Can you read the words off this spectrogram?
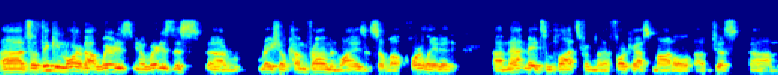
Uh, so thinking more about where does you know where does this uh, ratio come from and why is it so well correlated? Uh, Matt made some plots from the forecast model of just um,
